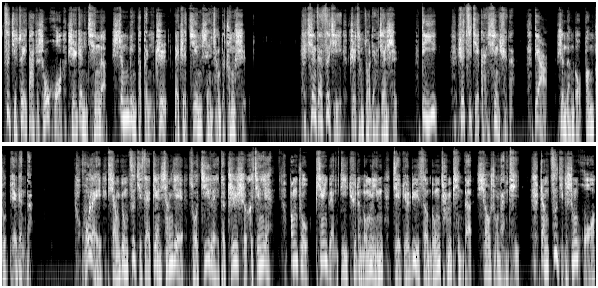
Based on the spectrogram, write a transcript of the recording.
自己最大的收获是认清了生命的本质，那是精神上的充实。现在自己只想做两件事：第一是自己感兴趣的；第二是能够帮助别人的。胡磊想用自己在电商业所积累的知识和经验，帮助偏远地区的农民解决绿色农产品的销售难题，让自己的生活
